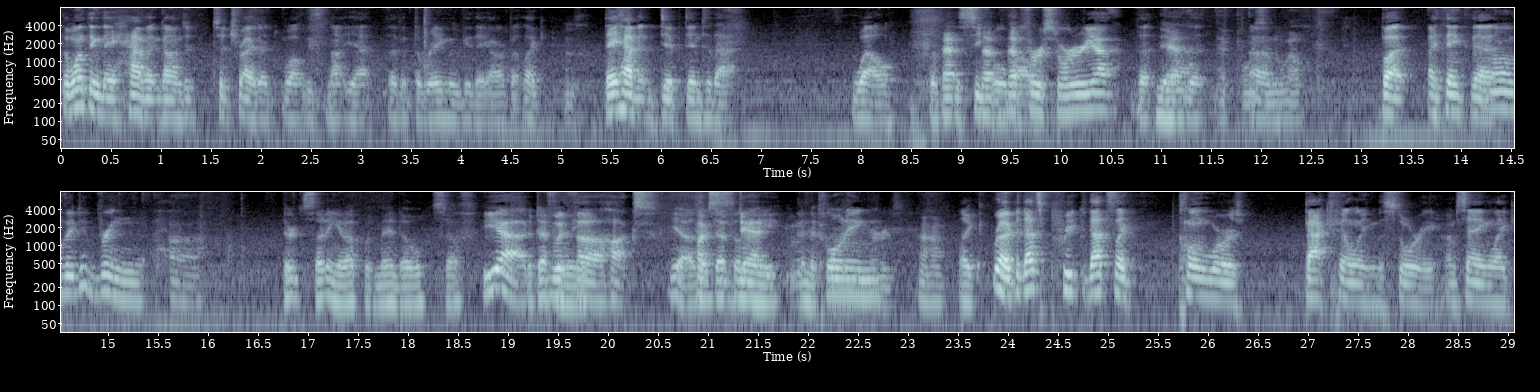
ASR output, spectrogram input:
The one thing they haven't gone to, to try to, well, at least not yet, with the Rey movie they are, but like, they haven't dipped into that well, the, That, the sequel that, that well. first order yet? the- Yeah. the- That poison Um, well. but I think that Well, they did bring. Uh, They're setting it up with Mando stuff. yeah, They're definitely- with uh, Hux. Yeah, they're Hux's definitely daddy. and the cloning. Uh-huh. Like Right, but that's pre. That's like Clone Wars backfilling the story. I'm saying like,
